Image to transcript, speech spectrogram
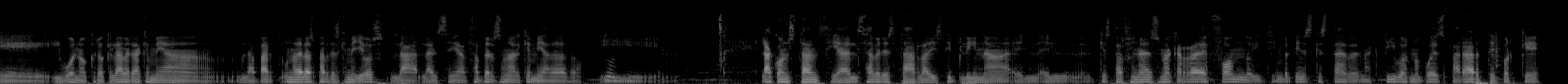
Eh, y bueno, creo que la verdad que me ha. La part, una de las partes que me llevo es la, la enseñanza personal que me ha dado. Y uh -huh. la constancia, el saber estar, la disciplina, el, el, que esto al final es una carrera de fondo y siempre tienes que estar en activos, no puedes pararte porque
